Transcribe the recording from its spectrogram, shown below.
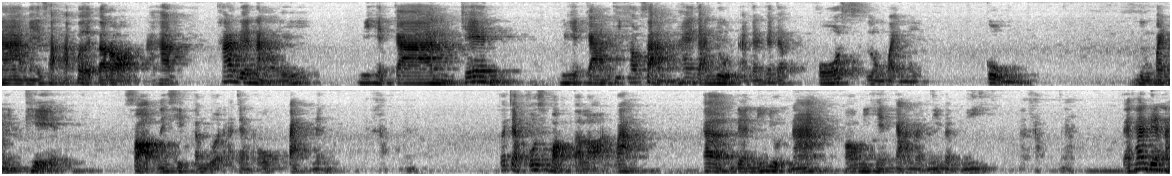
นาเมษาเปิดตลอดนะครับ ถ้าเดือนไหนมีเหตุการณ์ เช่น มีเหตุการณ์ที่เขาสั่งให้อาจารย์หยุดอาจารย์ก็จะโพสต์ลงไปในกลุ่มลงไปในเพจสอบในสิบตำรวจอาจารย์โอ๊คแปดหนึ่งนะครับ ก็จะโพสต์บอกตลอดว่า เออเดือนนี้หยุดนะ เพราะมีเหตุการณ์แบบนี้แบบนี้นะครับนะแต่ถ้าเดือนไหน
